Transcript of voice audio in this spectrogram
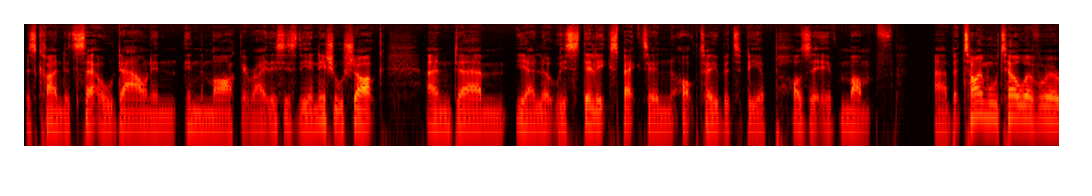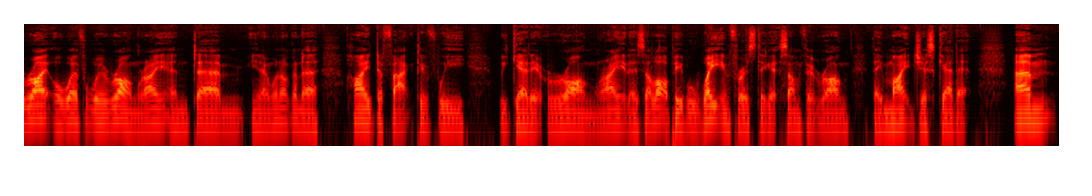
has kind of settled down in, in the market, right? This is the initial shock. And um, yeah, look, we're still expecting October to be a positive month. Uh, but time will tell whether we're right or whether we're wrong, right? And um, you know, we're not going to hide the fact if we we get it wrong, right? There's a lot of people waiting for us to get something wrong. They might just get it. Um,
